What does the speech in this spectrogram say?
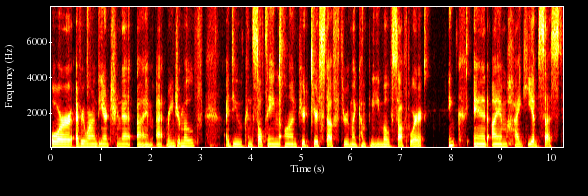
or everywhere on the internet, I'm at RangerMauve. I do consulting on peer-to-peer -peer stuff through my company, Mauve Software Inc., and I am high-key obsessed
